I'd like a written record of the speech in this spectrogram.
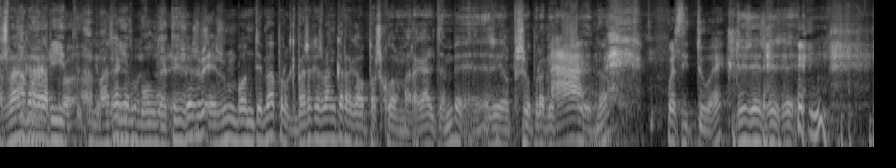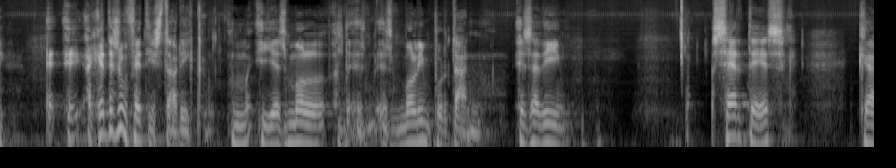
es van carregar, Madrid, però, a Madrid que, molt de temps. Això és, és un bon tema, però el que passa que es van carregar el Pasqual Maragall també, és a dir, el seu propi ah, partit, no? ho has dit tu, eh? Sí, sí, sí. sí. Eh, eh, Aquest és un fet històric i és molt, és, és molt important. És a dir, cert és que,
